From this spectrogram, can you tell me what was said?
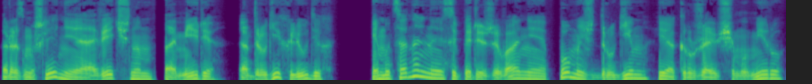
Размышления о вечном, о мире, о других людях, эмоциональное сопереживание, помощь другим и окружающему миру,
